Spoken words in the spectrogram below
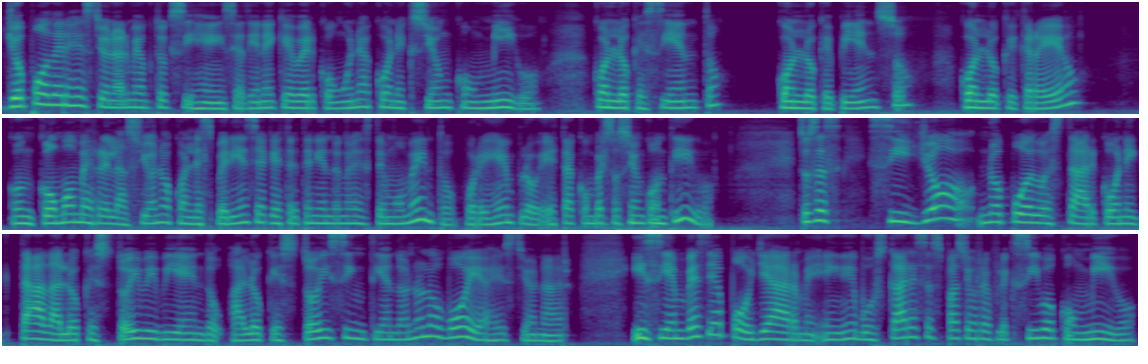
Yo poder gestionar mi autoexigencia tiene que ver con una conexión conmigo, con lo que siento, con lo que pienso, con lo que creo con cómo me relaciono con la experiencia que esté teniendo en este momento. Por ejemplo, esta conversación contigo. Entonces, si yo no puedo estar conectada a lo que estoy viviendo, a lo que estoy sintiendo, no lo voy a gestionar. Y si en vez de apoyarme en buscar ese espacio reflexivo conmigo,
